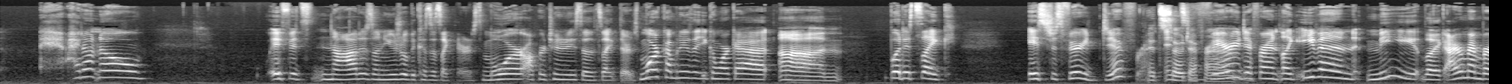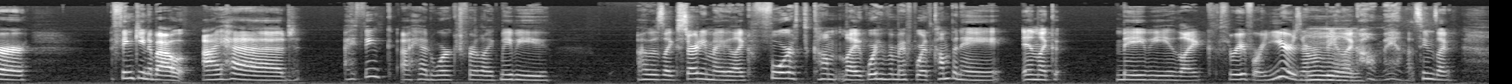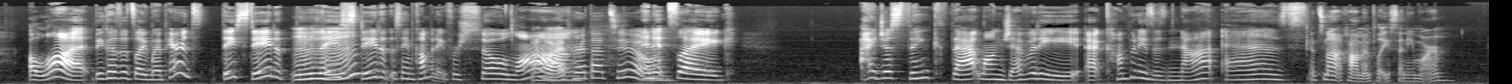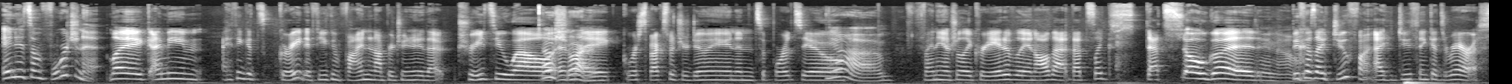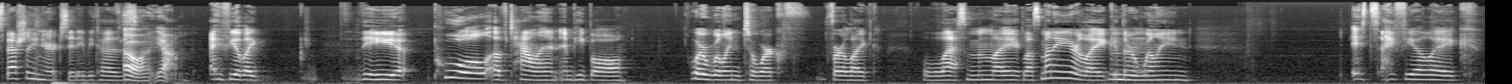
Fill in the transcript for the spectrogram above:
I don't know if it's not as unusual because it's like there's more opportunities so it's like there's more companies that you can work at um but it's like it's just very different It's so different. very different like even me like i remember thinking about i had i think i had worked for like maybe i was like starting my like fourth com like working for my fourth company in like maybe like three or four years. And i remember being Mm. like oh man that seems like a lot. Because it's like my parents they stayed at they Mhm. stayed at the same company for so long oh i've heard that too. And it's like i just think that longevity at companies is not as it's not commonplace anymore and it's unfortunate like i mean i think it's great if you can find an opportunity that treats you well Oh, and sure. like respects what you're doing and supports you yeah financially creatively and all that that's like that's so good I know. because i do find i do think it's rare especially in new york city because oh yeah I feel like the pool of talent and people who are willing to work for like less like less money or like mm-hmm. they're willing it's I feel like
